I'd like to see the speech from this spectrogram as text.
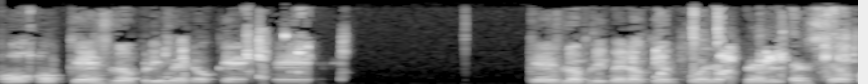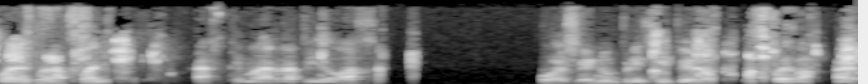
o, o qué es lo primero que, qué es lo primero que puede perderse o cuáles son las cualidades que más rápido bajan. Pues en un principio lo que más puede bajar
